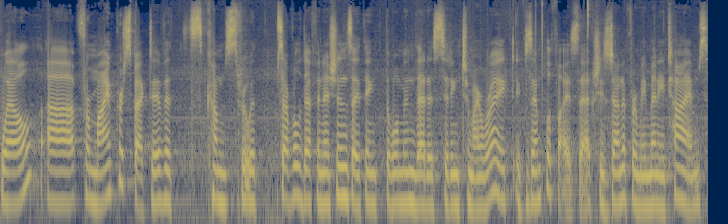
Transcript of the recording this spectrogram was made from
Well, uh, from my perspective, it comes through with several definitions. I think the woman that is sitting to my right exemplifies that. She's done it for me many times.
